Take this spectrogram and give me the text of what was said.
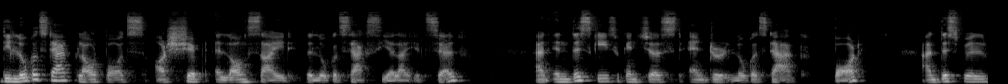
The local stack CloudPods are shipped alongside the local stack CLI itself. And in this case, you can just enter local stack pod, and this will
